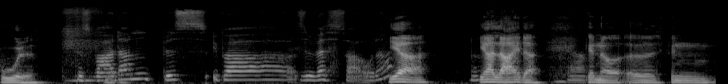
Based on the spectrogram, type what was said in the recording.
cool. Das war dann bis über Silvester, oder? Ja, ja, leider. Ja. Genau. Äh, ich bin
